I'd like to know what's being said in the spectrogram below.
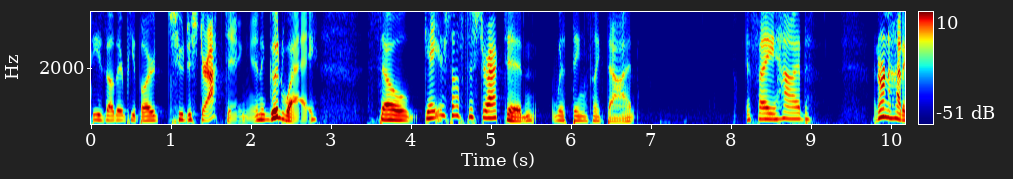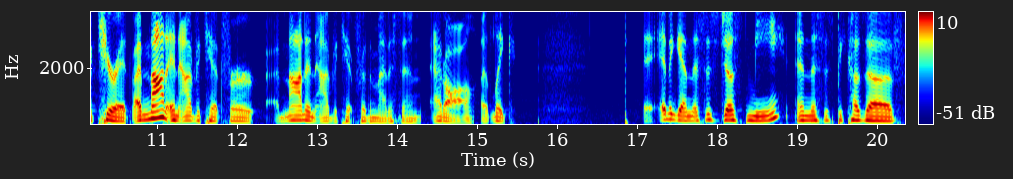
these other people are too distracting in a good way. So get yourself distracted with things like that. If I had, I don't know how to cure it. I'm not an advocate for, I'm not an advocate for the medicine at all. Like, and again, this is just me, and this is because of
